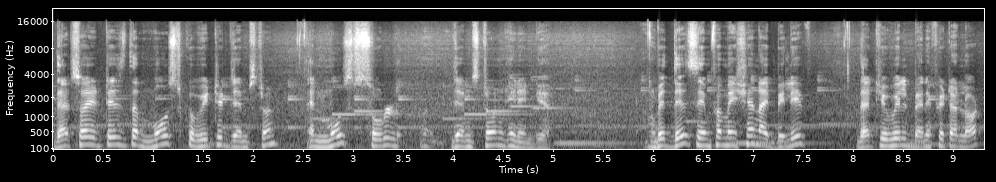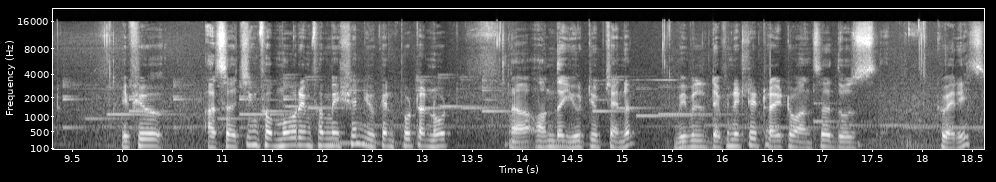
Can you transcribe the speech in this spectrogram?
That's why it is the most coveted gemstone and most sold gemstone in India. With this information, I believe that you will benefit a lot. If you are searching for more information, you can put a note uh, on the YouTube channel. We will definitely try to answer those queries.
